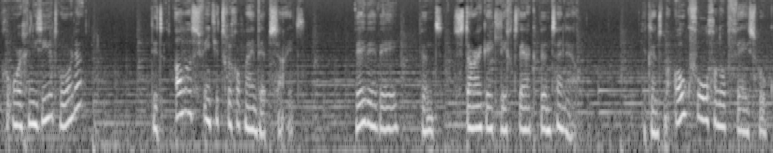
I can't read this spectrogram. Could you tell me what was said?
georganiseerd worden? Dit alles vind je terug op mijn website www.stargatelichtwerk.nl. Je kunt me ook volgen op Facebook.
